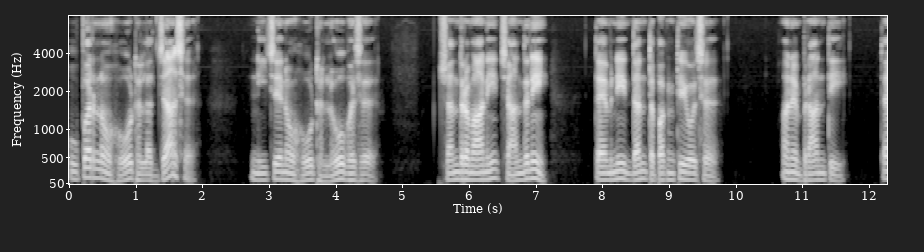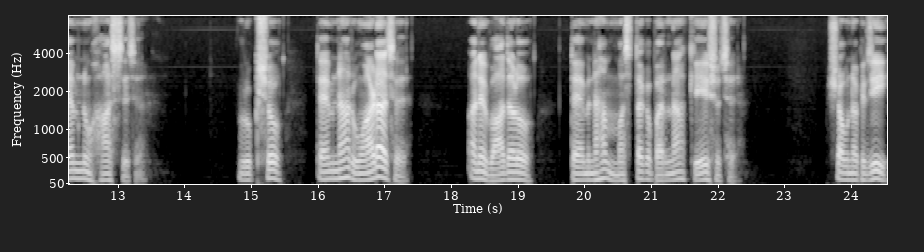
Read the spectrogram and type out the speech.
ઉપરનો હોઠ લજ્જા છે નીચેનો હોઠ લોભ છે. ચંદ્રમાની ચાંદની તેમની દંત પંક્તિઓ છે અને ભ્રાંતિ તેમનું હાસ્ય છે. વૃક્ષો તેમના રૂવાડા છે અને વાદળો તેમના મસ્તક પરના કેશ છે. શૌનકજી,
